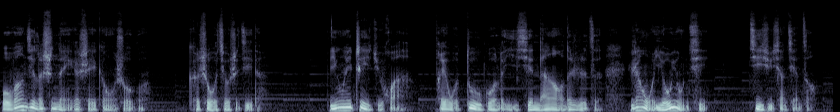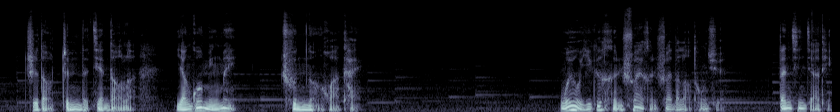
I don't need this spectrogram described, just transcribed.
我忘记了是哪个谁跟我说过，可是我就是记得，因为这句话。陪我度过了一些难熬的日子，让我有勇气继续向前走，直到真的见到了阳光明媚，春暖花开。我有一个很帅很帅的老同学，单亲家庭，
